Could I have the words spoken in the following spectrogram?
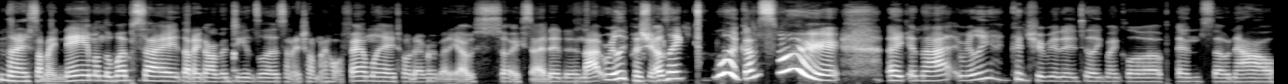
And then I saw my name on the website that I got on the dean's list, and I told my whole family. I told everybody. I was so excited, and that really pushed me. I was like, "Look, I'm smart!" Like, and that really contributed to like my glow up. And so now,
